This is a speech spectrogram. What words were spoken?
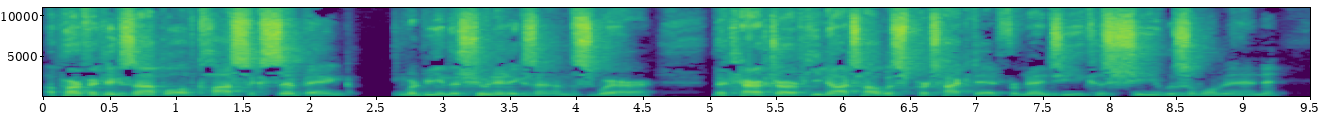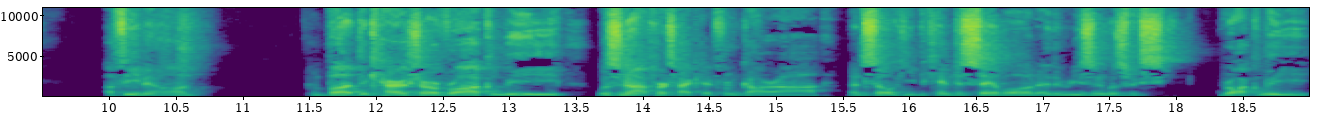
a perfect example of classic simping would be in the Chunin exams where the character of Hinata was protected from Nenji because she was a woman, a female. But the character of Rock Lee was not protected from Gaara until he became disabled, and the reason was Rock Lee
